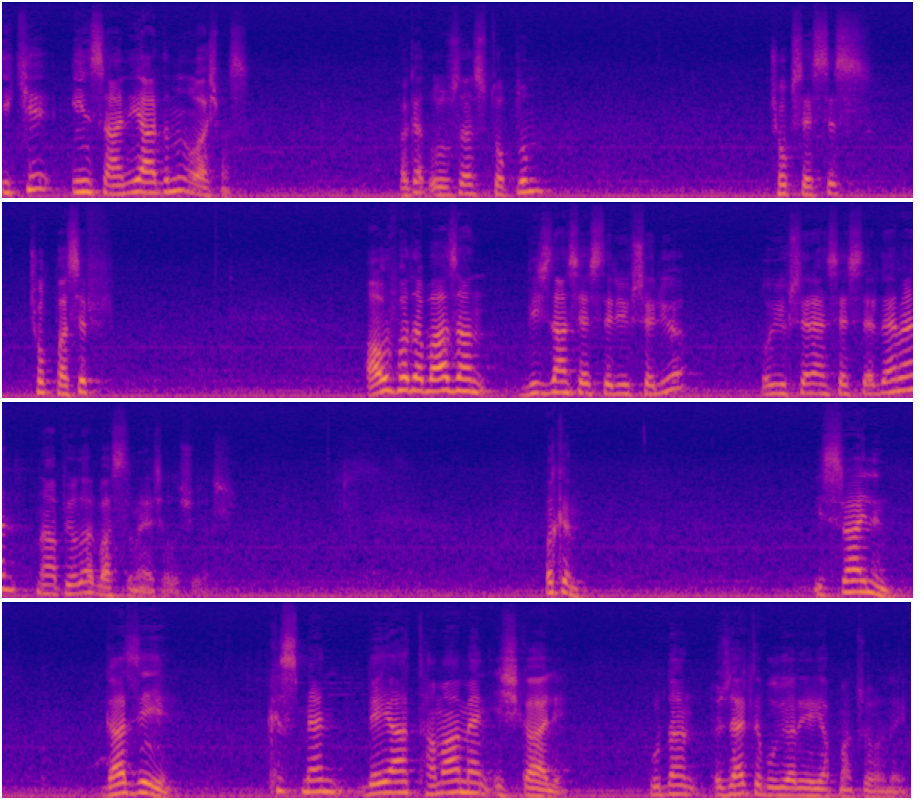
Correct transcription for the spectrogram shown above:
iki insani yardımın ulaşması. Fakat uluslararası toplum çok sessiz, çok pasif. Avrupa'da bazen vicdan sesleri yükseliyor. O yükselen sesleri de hemen ne yapıyorlar? Bastırmaya çalışıyorlar. Bakın, İsrail'in Gazze'yi kısmen veya tamamen işgali. Buradan özellikle bu uyarıyı yapmak zorundayım.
